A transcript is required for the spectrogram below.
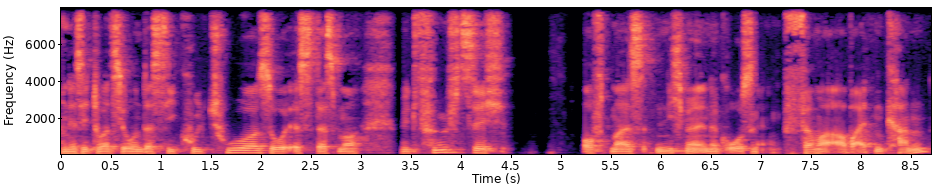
eine Situation, dass die Kultur so ist, dass man mit 50 oftmals nicht mehr in einer großen Firma arbeiten kann.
